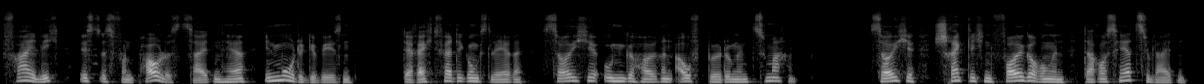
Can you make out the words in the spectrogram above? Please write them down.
Freilich ist es von Paulus Zeiten her in Mode gewesen, der Rechtfertigungslehre solche ungeheuren Aufbürdungen zu machen, solche schrecklichen Folgerungen daraus herzuleiten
